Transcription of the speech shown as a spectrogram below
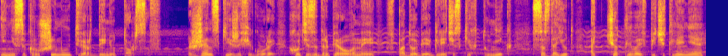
и несокрушимую твердыню торсов. Женские же фигуры, хоть и задрапированные в подобие греческих туник, создают отчетливое впечатление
